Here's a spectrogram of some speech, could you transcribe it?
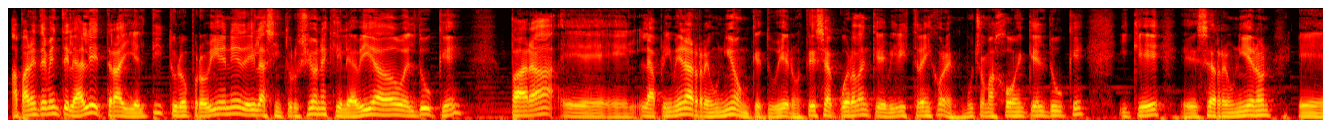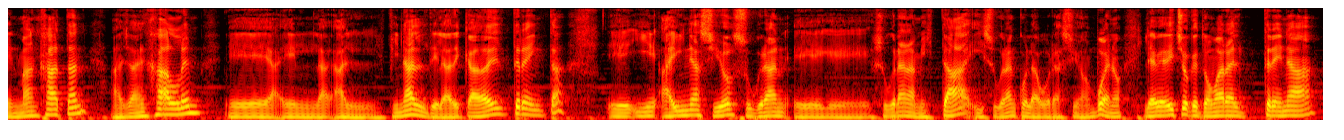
aparentemente la letra y el título proviene de las instrucciones que le había dado el duque para eh, la primera reunión que tuvieron. Ustedes se acuerdan que Billy Strayhorn es mucho más joven que el Duque y que eh, se reunieron en Manhattan, allá en Harlem, eh, al final de la década del 30, y ahí nació su gran, su gran amistad y su gran colaboración. Bueno, le había dicho que tomara el tren A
